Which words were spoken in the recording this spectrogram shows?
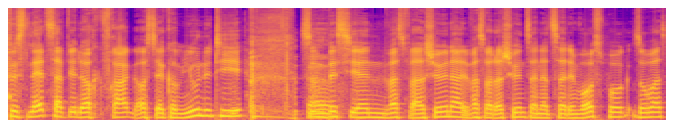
Fürs Netz habt ihr noch Fragen aus der Community. So ein bisschen, was war schöner, was war das Schönste an der Zeit in Wolfsburg, sowas.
